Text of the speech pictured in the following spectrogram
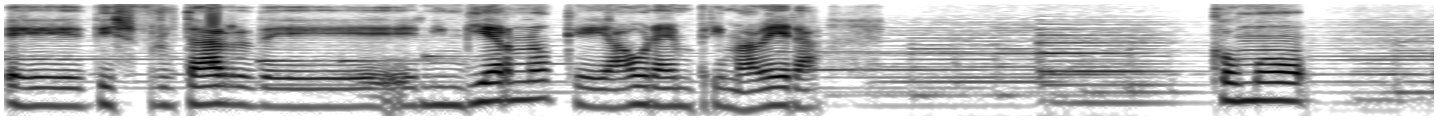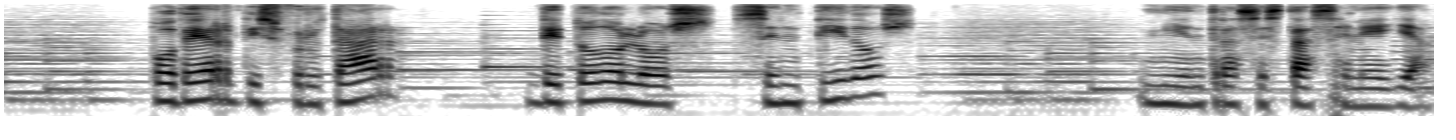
eh, disfrutar de, en invierno que ahora en primavera. Cómo poder disfrutar de todos los sentidos mientras estás en ella.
